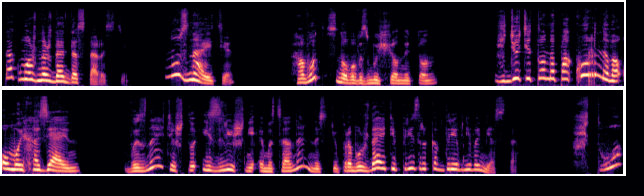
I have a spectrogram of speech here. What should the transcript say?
Так можно ждать до старости. Ну, знаете. А вот снова возмущенный тон. Ждете тона покорного, о мой хозяин? Вы знаете, что излишней эмоциональностью пробуждаете призраков древнего места? Что?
